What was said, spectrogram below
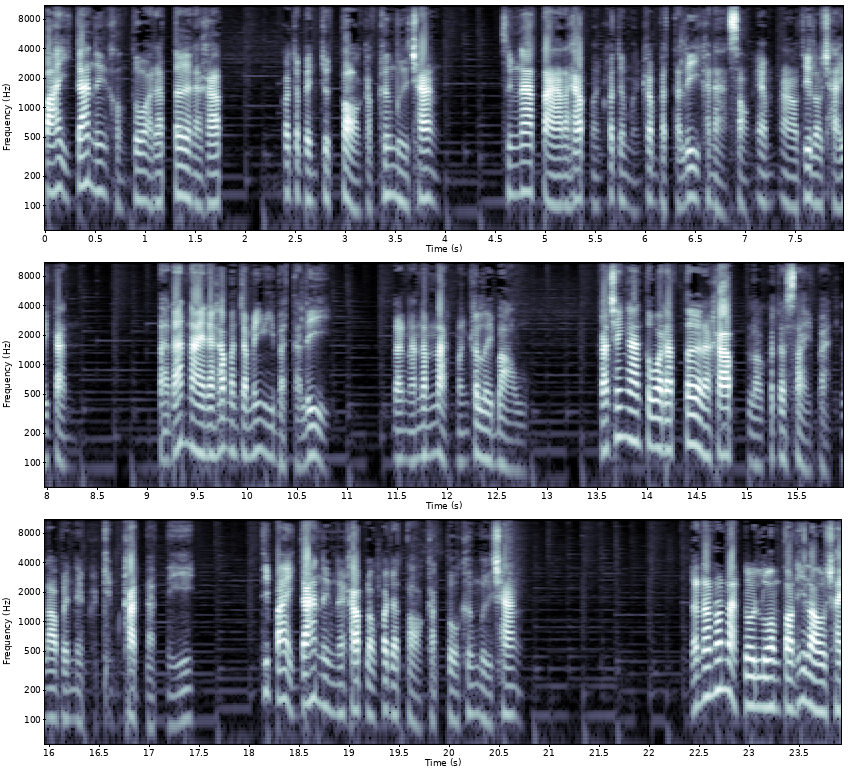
ปลายอีกด้านหนึ่งของตัวอะแดปเตอร์นะครับก็จะเป็นจุดต่อกับเครื่องมือช่าง ซึ่งหน้าตานะครับมันก็จะเหมือนกับแบตเตอรี่ขนาด 2 แอมป์อที่เราใช้กัน แต่ด้านในนะครับมันจะไม่มีแบตเตอรี่ ดังนั้นน้ำหนักมันก็เลยเบา การใช้งานตัวอะแดปเตอร์นะครับเราก็จะใส่แบตเราไปเน็บกับเข็มขัดแบบนี้ ที่ปลายอีกด้านหนึ่งนะครับเราก็จะต่อกับตัวเครื่องมือช่าง แล้วน้ำหนักโดยรวมตอนที่เราใช้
